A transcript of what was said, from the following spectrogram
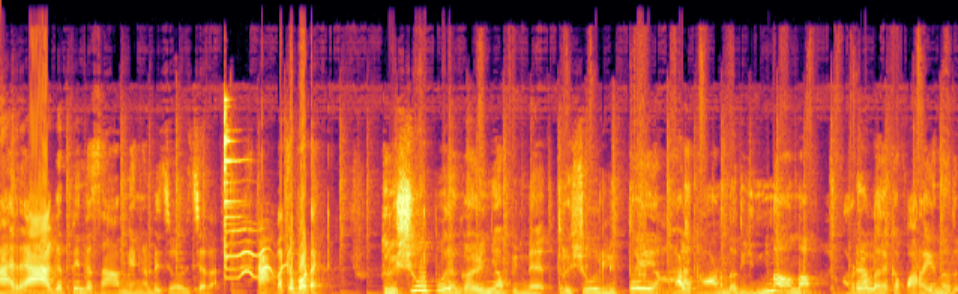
ആ രാഗത്തിന്റെ സാമ്യം കണ്ട് ചോദിച്ചതാ. അതൊക്കെ പോട്ടെ. തൃശ്ശൂർ പൂരം കഴിഞ്ഞാൽ പിന്നെ തൃശ്ശൂരിൽ ഇത്രയും ആളെ കാണുന്നത് ഇന്നാന്നാ അവിടെയുള്ളവരൊക്കെ പറയുന്നത്.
